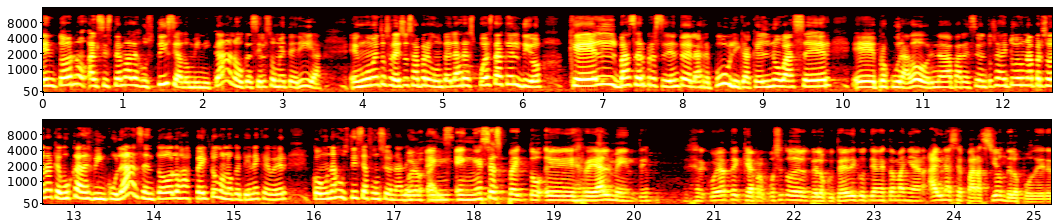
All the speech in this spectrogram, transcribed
en torno al sistema de justicia dominicano, que si él sometería. En un momento se le hizo esa pregunta y la respuesta que él dio, que él va a ser presidente de la República, que él no va a ser eh, procurador, nada parecido. Entonces ahí tuve una persona que busca desvincularse en todos los aspectos con lo que tiene que ver con una justicia funcional bueno, en En, ese aspecto, eh, realmente recuérdate que a propósito de, lo que ustedes discutían esta mañana, hay una separación de los poderes.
